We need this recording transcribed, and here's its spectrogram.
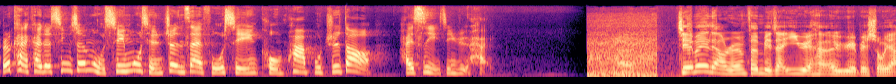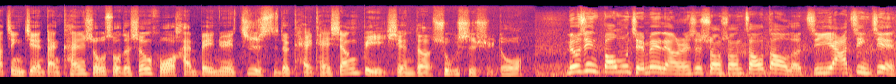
而凯凯的亲生母亲目前正在服刑，恐怕不知道孩子已经遇害。姐妹两人分别在一月和二月被收押禁见，但看守所的生活和被虐致死的开开相比，显得舒适许多。刘姓保姆姐妹两人是双双遭到了羁押禁见，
